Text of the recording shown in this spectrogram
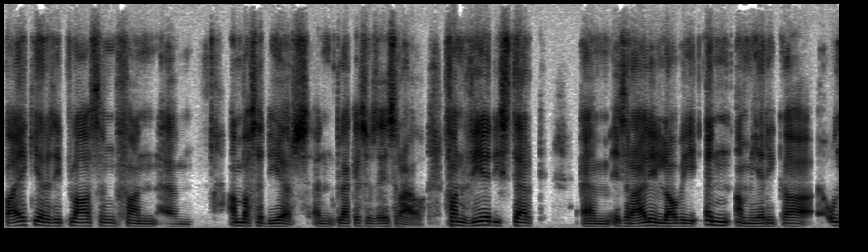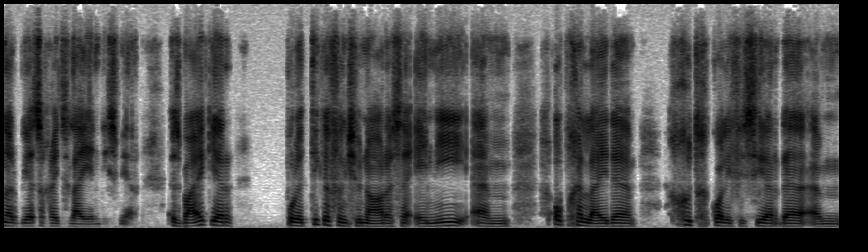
baie keer is die plasing van ehm um, ambassadeurs in plekke soos Israel vanweë die sterk um, Israeli lobby in Amerika onder besigheidslei en dies meer is baie keer politieke funksionarisse en nie ehm um, opgeleide goed gekwalifiseerde ehm um,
